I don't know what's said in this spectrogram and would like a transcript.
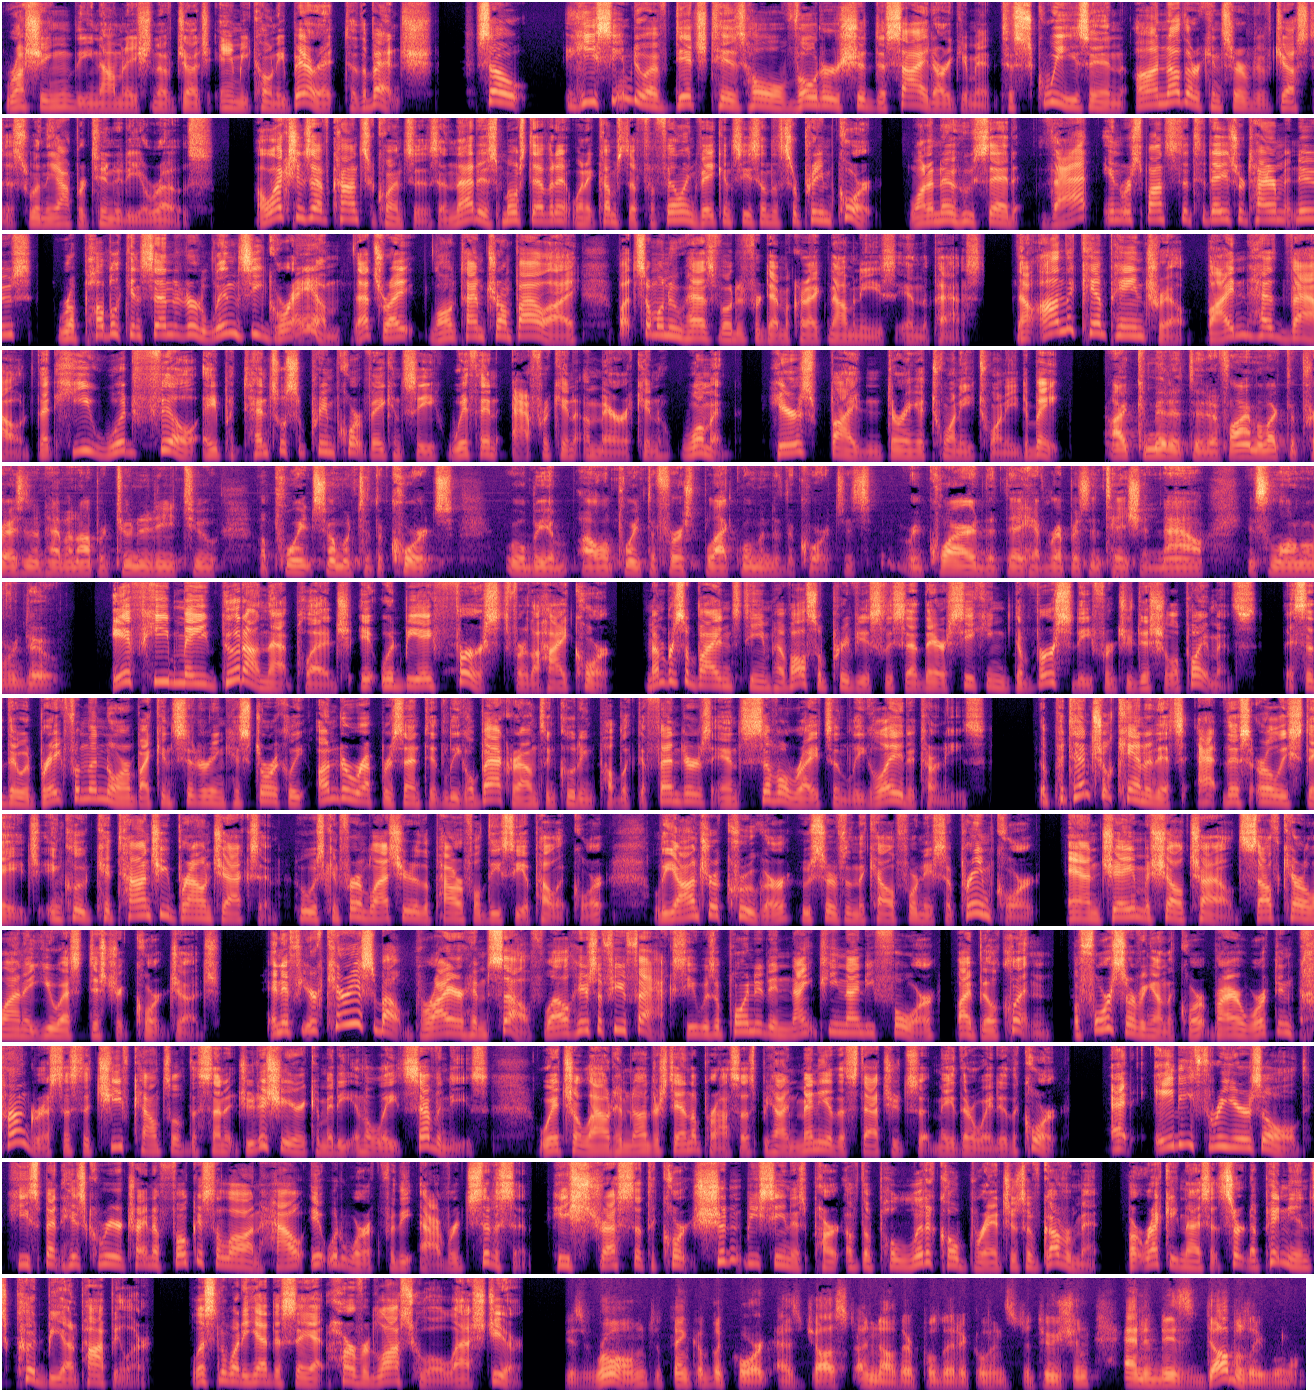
rushing the nomination of Judge Amy Coney Barrett to the bench. So he seemed to have ditched his whole voters should decide argument to squeeze in another conservative justice when the opportunity arose. Elections have consequences, and that is most evident when it comes to fulfilling vacancies on the Supreme Court. Want to know who said that in response to today's retirement news? Republican Senator Lindsey Graham. That's right, longtime Trump ally, but someone who has voted for Democratic nominees in the past. Now, on the campaign trail, Biden had vowed that he would fill a potential Supreme Court vacancy with an African American woman. Here's Biden during a 2020 debate. I committed that if I'm elected president, have an opportunity to appoint someone to the courts will be, I'll appoint the first black woman to the courts. It's required that they have representation now. It's long overdue. If he made good on that pledge, it would be a first for the High Court. Members of Biden's team have also previously said they are seeking diversity for judicial appointments. They said they would break from the norm by considering historically underrepresented legal backgrounds, including public defenders and civil rights and legal aid attorneys. The potential candidates at this early stage include Ketanji Brown Jackson, who was confirmed last year to the powerful D.C. Appellate Court, Leondra Kruger, who serves in the California Supreme Court, and J. Michelle Childs, South Carolina U.S. District Court Judge. And if you're curious about Breyer himself, well, here's a few facts. He was appointed in 1994 by Bill Clinton. Before serving on the court, Breyer worked in Congress as the chief counsel of the Senate Judiciary Committee in the late 70s, which allowed him to understand the process behind many of the statutes that made their way to the court. At 83 years old, he spent his career trying to focus the law on how it would work for the average citizen. He stressed that the court shouldn't be seen as part of the political branches of government, but recognized that certain opinions could be unpopular. Listen to what he had to say at Harvard Law School last year. It is wrong to think of the court as just another political institution, and it is doubly wrong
